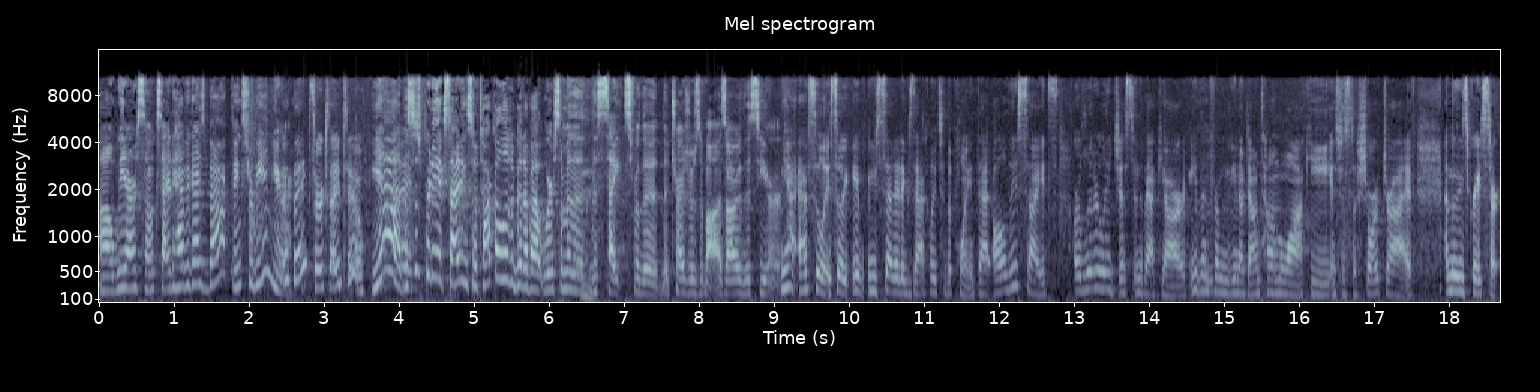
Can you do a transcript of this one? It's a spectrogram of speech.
uh, we are so excited to have you guys back. Thanks for being here. Thanks, we're excited too. Yeah, this is pretty exciting. So talk a little bit about where some of the, the sites for the, the Treasures of Oz are this year. Yeah, absolutely. So you, you said it exactly to the point that all of these sites are literally just in the backyard. Even Mm-hmm. from you know downtown Milwaukee, it's just a short drive. And there are these great start,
